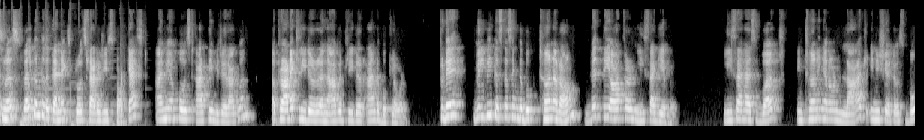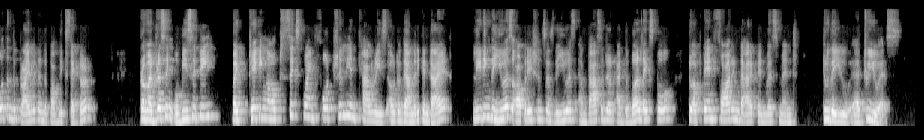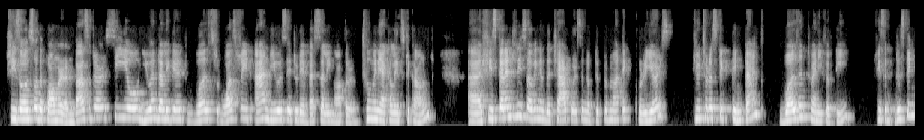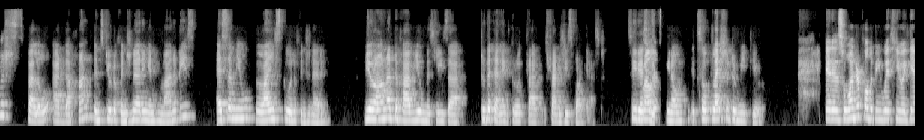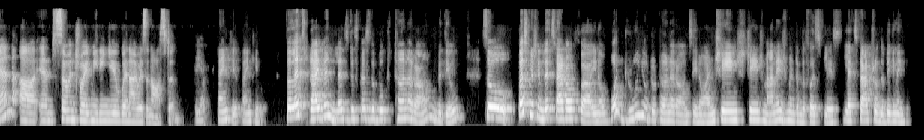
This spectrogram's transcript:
listeners, welcome to the 10x Growth Strategies podcast. I'm your host, Arthi Vijayaraghavan, a product leader, an avid reader, and a book lover. Today, we'll be discussing the book Turnaround with the author Lisa Gable. Lisa has worked in turning around large initiatives both in the private and the public sector, from addressing obesity by taking out 6.4 trillion calories out of the American diet leading the US operations as the US ambassador at the World Expo to obtain foreign direct investment to the U, uh, to US. She's also the former ambassador, CEO, UN delegate, Wall Street, and USA Today bestselling author. Too many accolades to count. Uh, she's currently serving as the chairperson of Diplomatic Courier's Futuristic Think Tank, World in 2050. She's a distinguished Fellow at the Hunt Institute of Engineering and Humanities, SMU Lyle School of Engineering. We are honored to have you, Ms. Lisa, to the 10x Growth Strategies podcast. Seriously, well, you know, it's so pleasure to meet you. It is wonderful to be with you again, uh, and so enjoyed meeting you when I was in Austin. Yeah, thank you, thank you. So let's dive in. Let's discuss the book Turnaround with you. So first question, let's start off, uh, you know, what drew you to turnarounds, you know, and change, change management in the first place? Let's start from the beginning.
